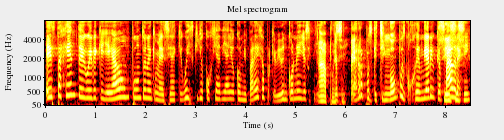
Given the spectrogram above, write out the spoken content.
Esta gente, güey, de que llegaba a un punto en el que me decía que, güey, es que yo cogía diario con mi pareja porque viven con ellos. Y, Ah, pues qué sí. perro, pues qué chingón, pues cogen diario, qué sí, padre. sí, sí.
